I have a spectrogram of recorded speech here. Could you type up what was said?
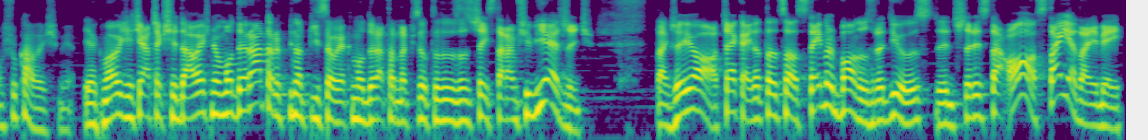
Oszukałeś mnie. Jak mały dzieciaczek się dałeś, no moderator napisał. Jak moderator napisał, to zazwyczaj staram się wierzyć. Także jo, czekaj, no to co? Stable bonus reduced y, 400. O, stajnia daje mniej.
